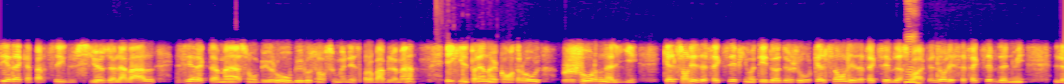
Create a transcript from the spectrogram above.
directe à partir du CIUS de Laval, directement à son bureau, au bureau de son sous-ministre probablement, et qu'il prenne un contrôle journalier. Quels sont les effectifs qui ont été là de jour? Quels sont les effectifs de soir? Hmm. Quels sont les effectifs de nuit? Le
